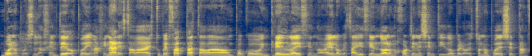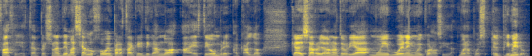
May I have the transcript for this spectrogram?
Bueno, pues la gente, os podéis imaginar, estaba estupefacta, estaba un poco incrédula, diciendo, a ver, lo que está diciendo a lo mejor tiene sentido, pero esto no puede ser tan fácil. Esta persona es demasiado joven para estar criticando a, este hombre, a Caldor, que ha desarrollado una teoría muy buena y muy conocida. Bueno, pues el primero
